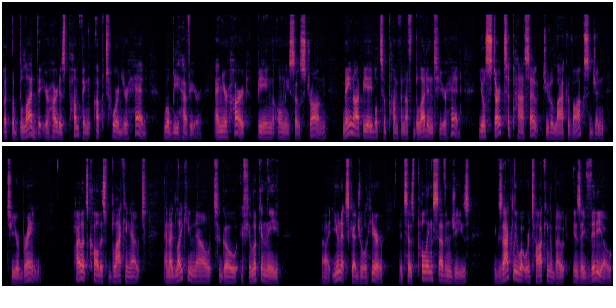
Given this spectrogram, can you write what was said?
but the blood that your heart is pumping up toward your head will be heavier, and your heart, being only so strong, may not be able to pump enough blood into your head. You'll start to pass out due to lack of oxygen to your brain. Pilots call this blacking out. And I'd like you now to go, if you look in the uh, unit schedule here, it says pulling 7Gs. Exactly what we're talking about is a video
